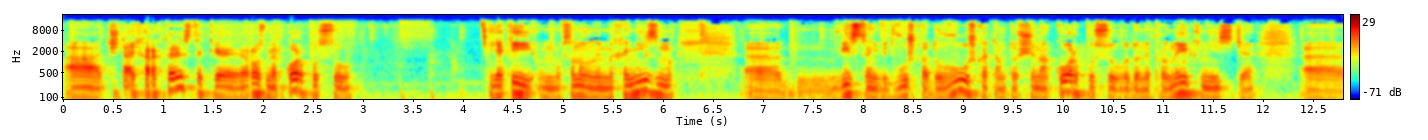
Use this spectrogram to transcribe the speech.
А читають характеристики, розмір корпусу, який встановлений механізм, е, відстань від вушка до вушка, там товщина корпусу, водонепроникність. Е,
